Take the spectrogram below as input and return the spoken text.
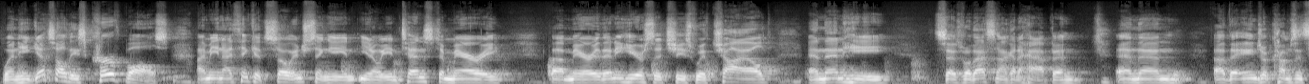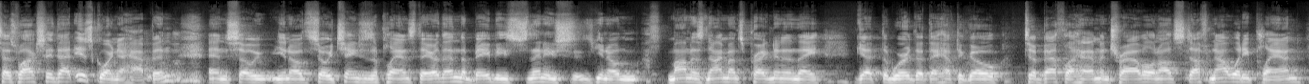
when he gets all these curveballs. I mean, I think it's so interesting. He, you know, he intends to marry uh, Mary, then he hears that she's with child, and then he says, "Well, that's not going to happen." And then uh, the angel comes and says, "Well, actually, that is going to happen." And so, you know, so he changes the plans there. Then the baby's, then he's, you know, mom is nine months pregnant, and they get the word that they have to go to Bethlehem and travel and all that stuff. Not what he planned.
